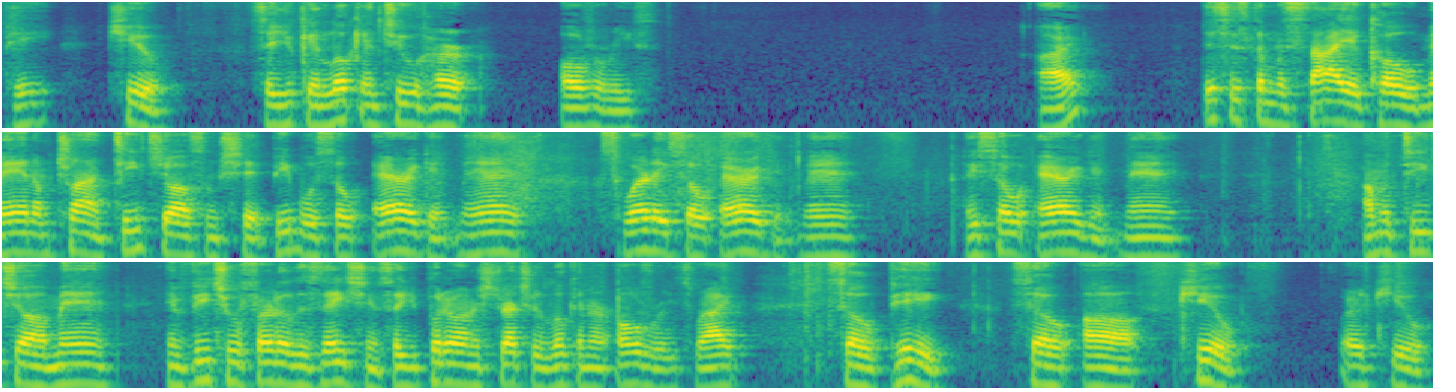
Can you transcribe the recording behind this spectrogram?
P Q. So you can look into her ovaries. Alright? This is the Messiah code, man. I'm trying to teach y'all some shit. People are so arrogant, man. I swear they so arrogant, man. They so arrogant, man. I'm gonna teach y'all, man. In vitro fertilization. So you put her on a stretcher, look in her ovaries, right? So P. So uh Q. Where's Q?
